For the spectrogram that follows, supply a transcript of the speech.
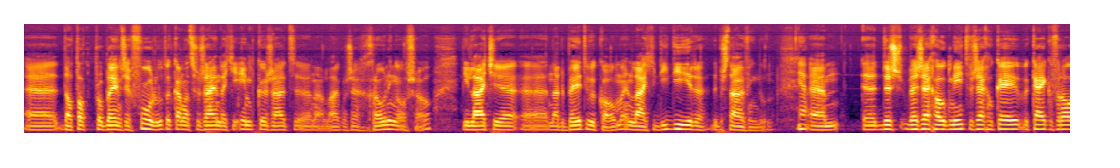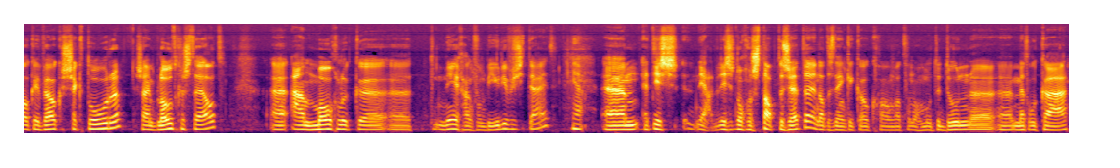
uh, dat dat probleem zich voordoet, dan kan het zo zijn dat je imkers uit, nou, laat ik maar zeggen, Groningen of zo, die laat je naar de betuwe komen en laat je die dieren de bestuiving doen. Ja. Um, dus wij zeggen ook niet, we zeggen oké, we kijken vooral oké, welke sectoren zijn blootgesteld uh, aan mogelijke uh, neergang van biodiversiteit. Ja. Um, het is, ja, er is nog een stap te zetten. En dat is denk ik ook gewoon wat we nog moeten doen uh, met elkaar.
